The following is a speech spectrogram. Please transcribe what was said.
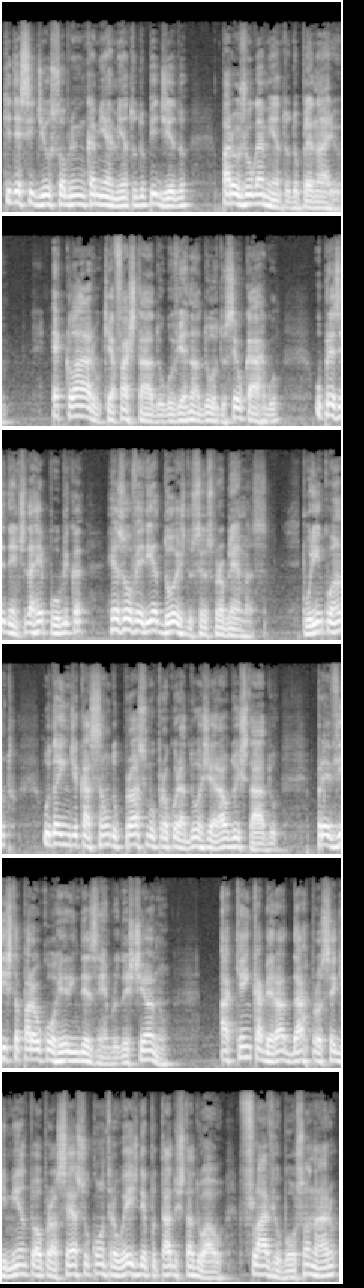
que decidiu sobre o encaminhamento do pedido para o julgamento do plenário. É claro que, afastado o governador do seu cargo, o presidente da República resolveria dois dos seus problemas. Por enquanto, o da indicação do próximo Procurador-Geral do Estado, prevista para ocorrer em dezembro deste ano, a quem caberá dar prosseguimento ao processo contra o ex-deputado estadual Flávio Bolsonaro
